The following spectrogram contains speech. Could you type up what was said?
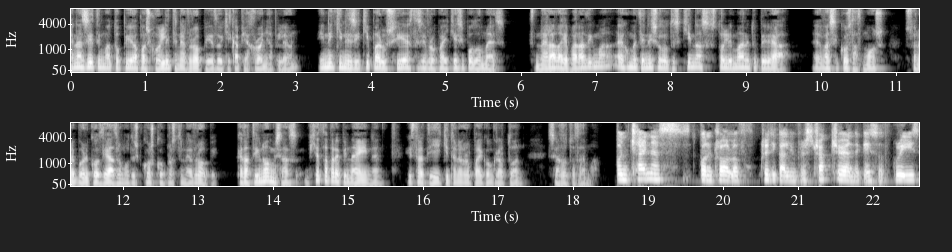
Ένα ζήτημα το οποίο απασχολεί την Ευρώπη εδώ και κάποια χρόνια πλέον είναι η κινέζικη παρουσία στις ευρωπαϊκές υποδομές. Στην Ελλάδα, για παράδειγμα, έχουμε την είσοδο της Κίνας στο λιμάνι του Πειραιά, ε, βασικό σταθμός στον εμπορικό διάδρομο της Κόσκο προς την Ευρώπη. Κατά τη γνώμη σας, ποια θα πρέπει να είναι η στρατηγική των ευρωπαϊκών κρατών σε αυτό το θέμα; On China's control of critical infrastructure in the case of Greece,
